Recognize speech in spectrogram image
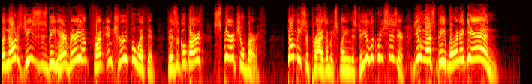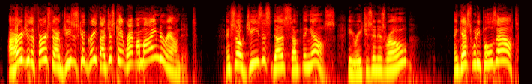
But notice Jesus is being very upfront and truthful with him. Physical birth, spiritual birth. Don't be surprised I'm explaining this to you. Look what he says here. You must be born again. I heard you the first time. Jesus, good grief, I just can't wrap my mind around it. And so Jesus does something else. He reaches in his robe, and guess what he pulls out?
